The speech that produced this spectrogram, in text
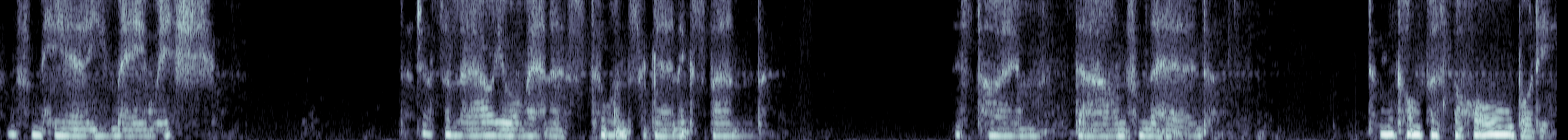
And from here, you may wish to just allow your awareness to once again expand. This time down from the head to encompass the whole body.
